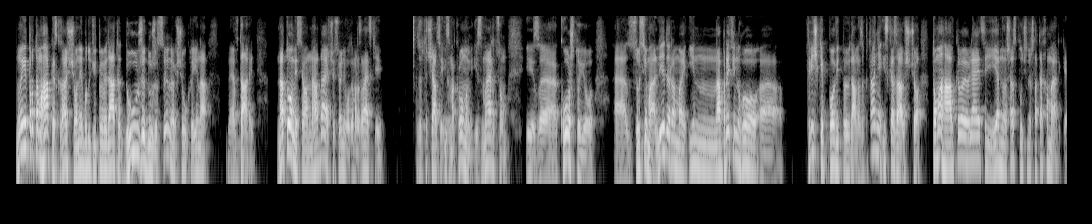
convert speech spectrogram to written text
Ну і про томагавки сказав, що вони будуть відповідати дуже дуже сильно, якщо Україна не вдарить. Натомість я вам нагадаю, що сьогодні Володимир Зеленський зустрічався із Макроном, із Мерцом, із е, Коштою, е, з усіма лідерами, і на брифінгу е, трішки повідповідав на запитання і сказав, що томагавки виявляється є не лише в Сполучених Штатах Америки,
